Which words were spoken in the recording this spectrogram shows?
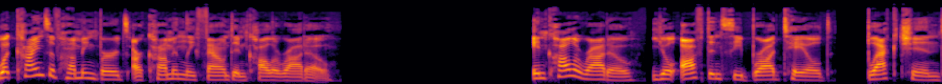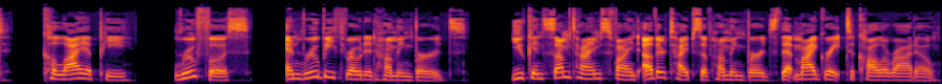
What kinds of hummingbirds are commonly found in Colorado? In Colorado, you'll often see broad tailed, black chinned, calliope, rufous, and ruby throated hummingbirds. You can sometimes find other types of hummingbirds that migrate to Colorado.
